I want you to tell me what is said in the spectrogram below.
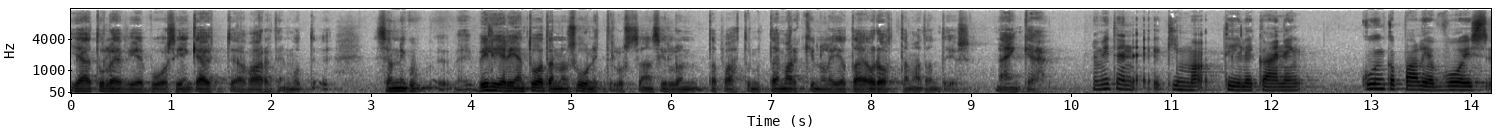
jää tulevien vuosien käyttöä varten, mutta se on niin viljelijän tuotannon suunnittelussa on silloin tapahtunut tai markkinoille jotain odottamatonta, jos näin käy. No miten Kimmo Tiilikainen, kuinka paljon voisi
